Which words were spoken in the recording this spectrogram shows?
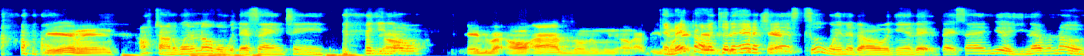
yeah, man. I'm trying to win another one with that same team. you know, Everybody, all eyes was on him when uh, after he and they probably could have had a championship chance to win it all again that, that same year. You never know.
